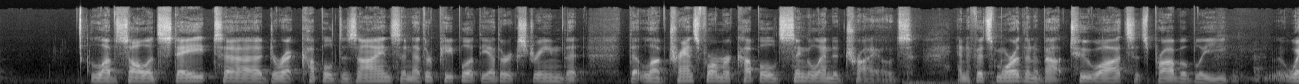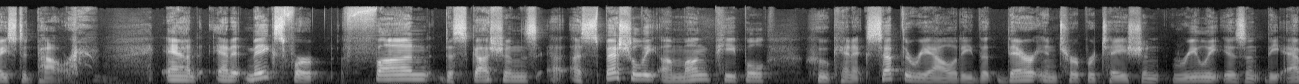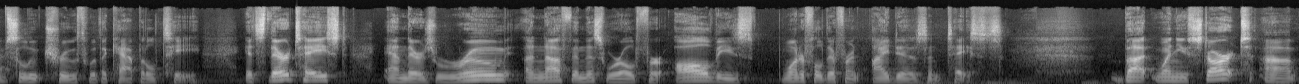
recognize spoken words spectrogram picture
love solid state, uh, direct coupled designs, and other people at the other extreme that, that love transformer coupled single ended triodes. And if it's more than about two watts, it's probably wasted power. and, and it makes for fun discussions, especially among people who can accept the reality that their interpretation really isn't the absolute truth with a capital T. It's their taste, and there's room enough in this world for all these wonderful different ideas and tastes. But when you start uh,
